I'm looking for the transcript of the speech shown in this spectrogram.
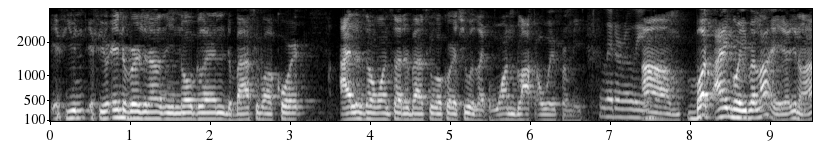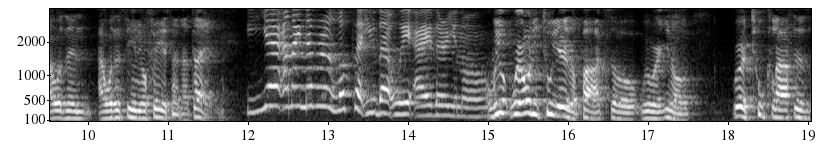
if you if you're in the Virgin Islands and you know Glen, the basketball court. I lived on one side of the basketball court. She was like one block away from me. Literally. Um, but I ain't gonna even lie. You know, I wasn't I wasn't seeing your face at that time. yeah, and I never looked at you that way either. You know. we we're only two years apart, so we were you know we were two classes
